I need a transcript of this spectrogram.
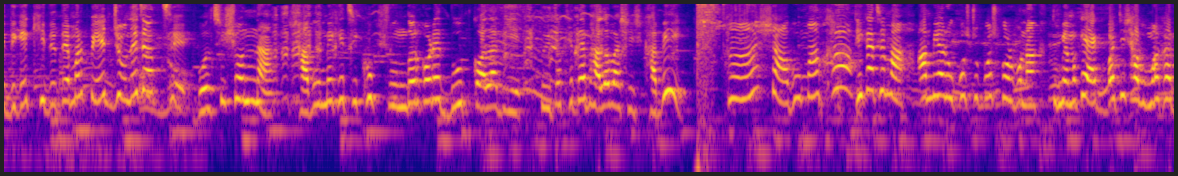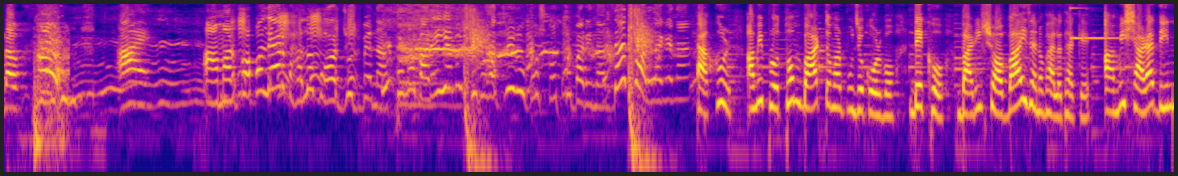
এদিকে খিদেতে আমার পেট জ্বলে যাচ্ছে। বলছি শোন না সাবু মেখেছি খুব সুন্দর করে দুধ কলা দিয়ে। তুই তো খেতে ভালোবাসিস খাবি? হ্যাঁ সাবু মাখা। ঠিক আছে মা আমি আর উপোস টুপোস করব না। তুমি আমাকে এক বাটি সাবু মাখা দাও। আয়। আমার কপালে আর ভালো বর জুটবে না। কোনোবারেই আমি শিবরাত্রির উপোস করতে পারি না। দেখ ভালো লাগে না। ঠাকুর আমি প্রথমবার তোমার পুজো করব। দেখো বাড়ির সবাই যেন ভালো থাকে। আমি সারা দিন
